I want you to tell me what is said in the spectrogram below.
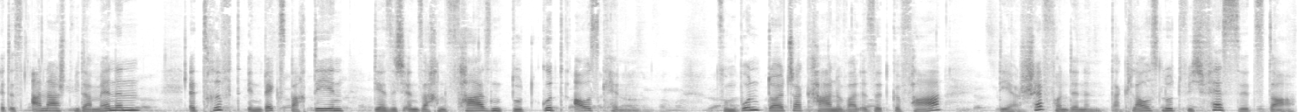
et is annascht wieder Männen. Er trifft in Bexbach den, der sich in Sachen Phasen tut gut auskennen. Zum Bund Deutscher Karneval is et Gefahr. Der Chef von denen, der Klaus Ludwig Fest, sitzt da.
